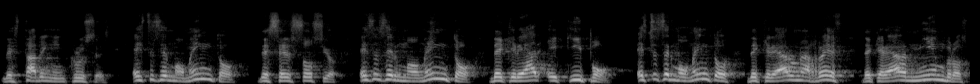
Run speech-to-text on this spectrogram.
de estar en cruces? Este es el momento de ser socio. Este es el momento de crear equipo. Este es el momento de crear una red, de crear miembros,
